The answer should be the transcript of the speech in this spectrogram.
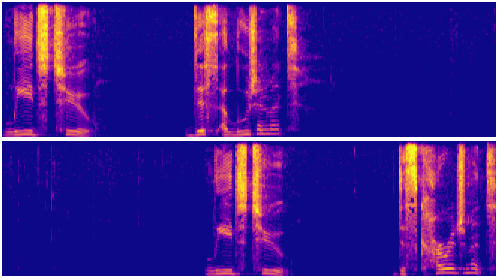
leads to disillusionment. Leads to discouragement.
